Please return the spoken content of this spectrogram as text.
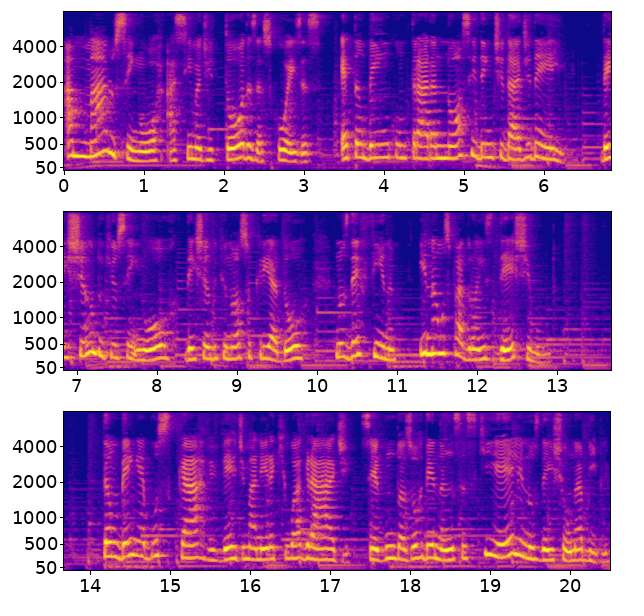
Amar o Senhor acima de todas as coisas é também encontrar a nossa identidade nele deixando que o Senhor, deixando que o nosso Criador nos defina e não os padrões deste mundo. também é buscar viver de maneira que o agrade, segundo as ordenanças que ele nos deixou na Bíblia.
